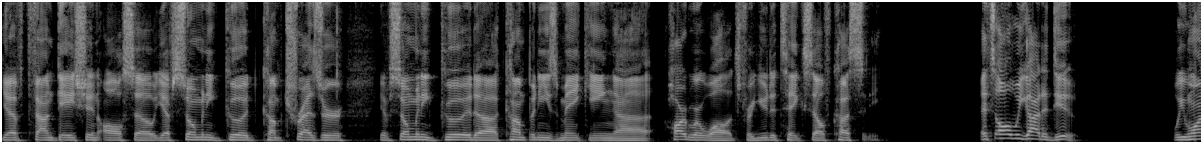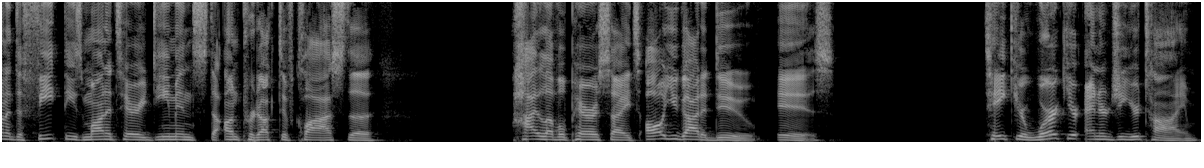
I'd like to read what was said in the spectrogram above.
You have Foundation also. You have so many good comp Trezor you have so many good uh, companies making uh, hardware wallets for you to take self custody. That's all we got to do. We want to defeat these monetary demons, the unproductive class, the high level parasites. All you got to do is take your work, your energy, your time,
